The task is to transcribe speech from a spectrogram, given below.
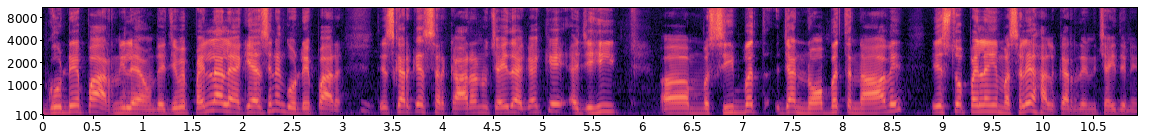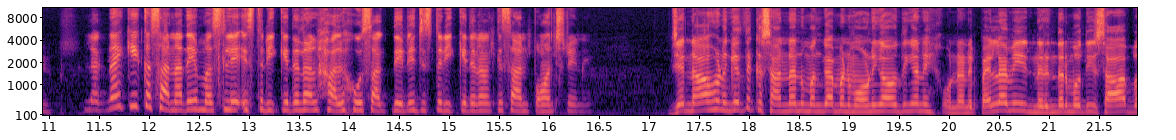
ਗੋਡੇ ਭਾਰ ਨਹੀਂ ਲੈ ਆਉਂਦੇ। ਜਿਵੇਂ ਪਹਿਲਾਂ ਲੈ ਕੇ ਆਏ ਸੀ ਨਾ ਗੋਡੇ ਭਾਰ, ਤੇ ਇਸ ਕਰਕੇ ਸਰਕਾਰਾਂ ਨੂੰ ਚਾਹੀਦਾ ਹੈਗਾ ਕਿ ਅਜਿਹੀ ਮੁਸੀਬਤ ਜਾਂ ਨੌਬਤ ਨਾ ਆਵੇ ਇਸ ਤੋਂ ਪਹਿਲਾਂ ਇਹ ਮਸਲੇ ਹੱਲ ਕਰ ਦੇਣੇ ਚਾਹੀਦੇ ਨੇ। ਲੱਗਦਾ ਹੈ ਕਿ ਕਿਸਾਨਾਂ ਦੇ ਮਸਲੇ ਇਸ ਤਰੀਕੇ ਦੇ ਨਾਲ ਹੱਲ ਹੋ ਸਕਦੇ ਨੇ ਜਿਸ ਤਰੀਕੇ ਦੇ ਨਾਲ ਕਿਸਾਨ ਪਹੁੰਚ ਰਹੇ ਨੇ? ਜੇ ਨਾ ਹੋਣਗੇ ਤੇ ਕਿਸਾਨਾਂ ਨੂੰ ਮੰਗਾਂ ਮਨਵਾਉਣੀਆਂ ਆਉਂਦੀਆਂ ਨੇ। ਉਹਨਾਂ ਨੇ ਪਹਿਲਾਂ ਵੀ ਨਰਿੰਦਰ ਮੋਦੀ ਸਾਹਿਬ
